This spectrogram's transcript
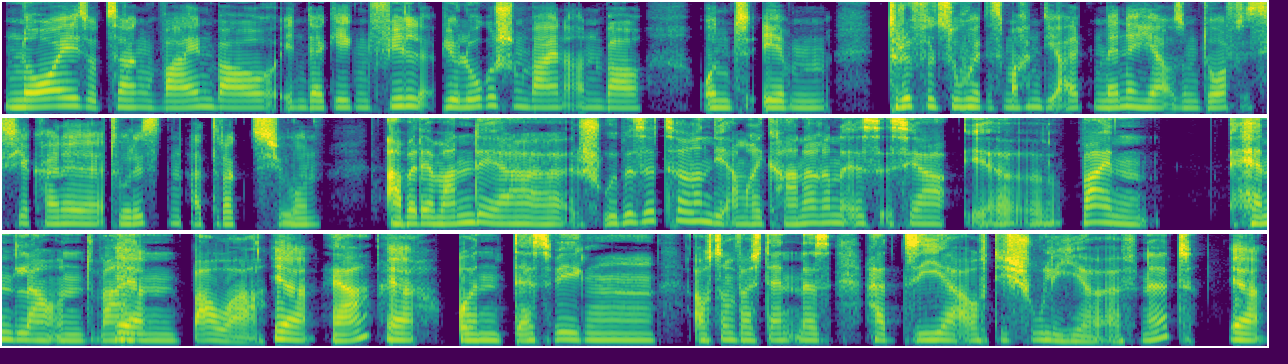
neu sozusagen Weinbau in der Gegend, viel biologischen Weinanbau und eben Trüffelsuche, das machen die alten Männer hier aus dem Dorf, das ist hier keine Touristenattraktion. Aber der Mann der Schulbesitzerin, die Amerikanerin ist, ist ja eher Weinhändler und Weinbauer. Ja. ja. Ja. Und deswegen, auch zum Verständnis, hat sie ja auch die Schule hier eröffnet. Ja.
